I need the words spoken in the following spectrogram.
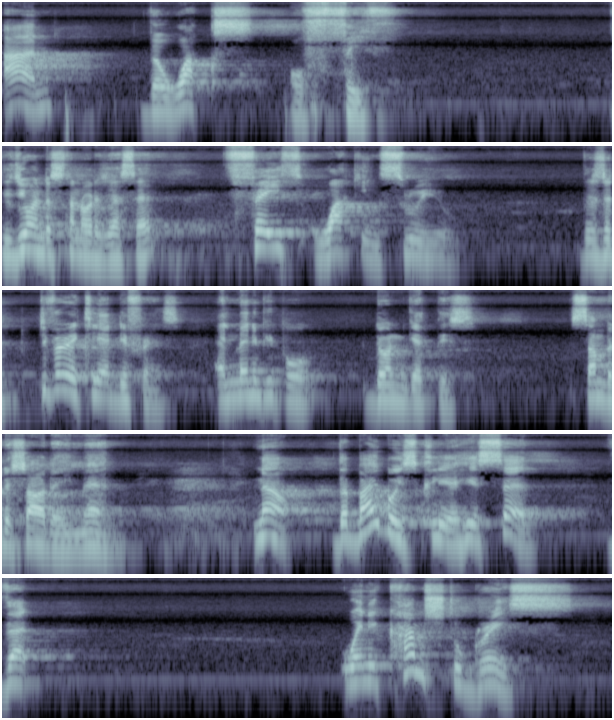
and the works of faith. Did you understand what I just said? Faith working through you. There's a very clear difference, and many people don't get this. Somebody shout amen. Now, the Bible is clear. He said that when it comes to grace,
